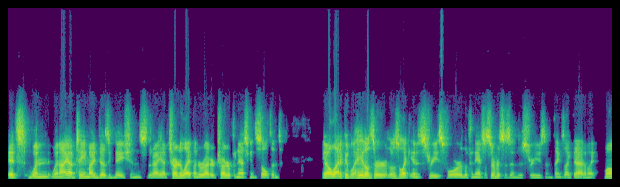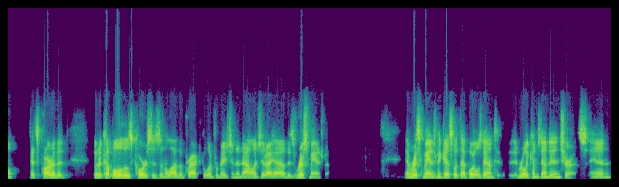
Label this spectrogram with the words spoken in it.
It's when when I obtain my designations that I have charter life underwriter, charter financial consultant. You know, a lot of people, hey, those are those are like industries for the financial services industries and things like that. I'm like, well, that's part of it. But a couple of those courses and a lot of the practical information and knowledge that I have is risk management. And risk management, guess what that boils down to? It really comes down to insurance. And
